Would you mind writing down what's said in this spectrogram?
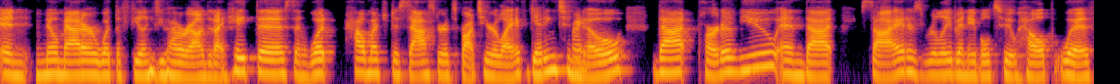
And no matter what the feelings you have around it, I hate this and what, how much disaster it's brought to your life, getting to Right. know that part of you and that side has really been able to help with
